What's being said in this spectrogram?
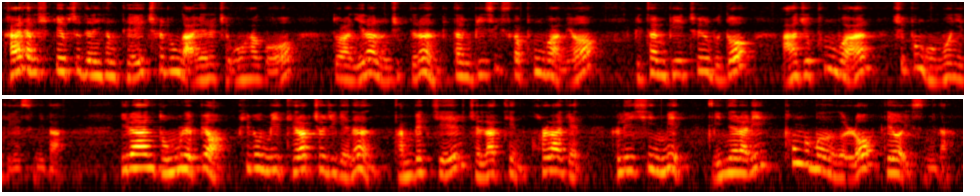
가장 쉽게 흡수되는 형태의 철분과 아연을 제공하고 또한 이러한 음식들은 비타민 B6가 풍부하며 비타민 B12도 아주 풍부한 식품 공급원이 되겠습니다. 이러한 동물의 뼈, 피부 및 결합 조직에는 단백질, 젤라틴, 콜라겐, 글리신 및 미네랄이 풍부한 걸로 되어 있습니다.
